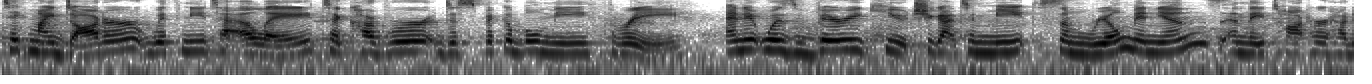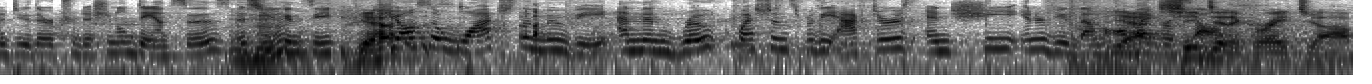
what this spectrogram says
take my daughter with me to LA to cover Despicable Me 3. And it was very cute. She got to meet some real minions and they taught her how to do their traditional dances, as you mm-hmm. can see. Yeah. She also watched the movie and then wrote questions for the actors and she interviewed them all by Yeah, herself. she did a great job.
